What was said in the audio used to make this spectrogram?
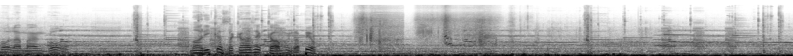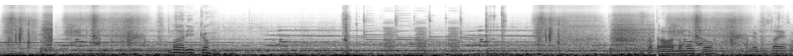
Hola, mango. Marica, esta caja se acaba muy rápido. Marica. Está trabando mucho. No me gusta eso.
